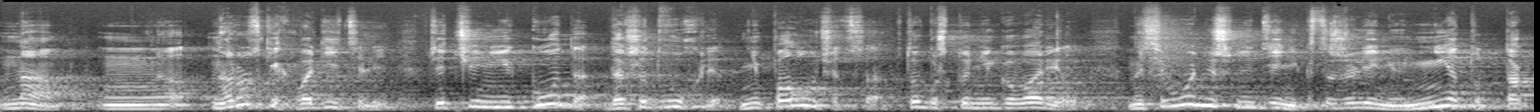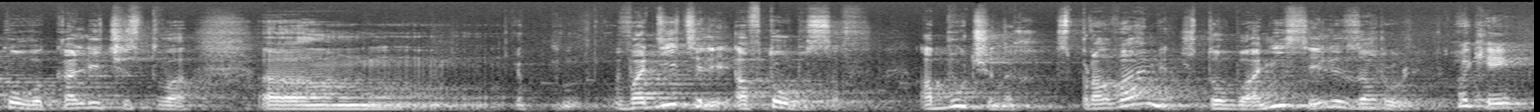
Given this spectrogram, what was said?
на, на русских водителей в течение года, даже двух лет, не получится, кто бы что ни говорил. На сегодняшний день, к сожалению, нету такого количества э, водителей автобусов, обученных с правами, чтобы они сели за руль. Окей. Okay.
